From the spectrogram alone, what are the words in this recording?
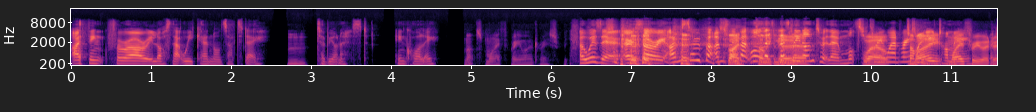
I think Ferrari lost that weekend on Saturday. Mm. To be honest, in quali. That's my three-word race. review. Oh, is it? Oh, sorry. I'm so bad. I'm It's so fine. bad. Well, Tommy let's, let's lead on to it then. What's your Well, three-word race Tommy- review, Tommy? my three-word Race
